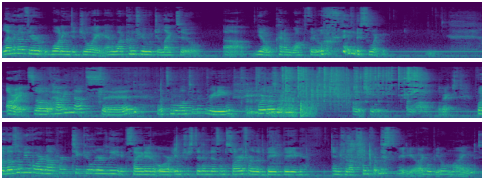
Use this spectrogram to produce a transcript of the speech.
let me know if you're wanting to join and what country would you like to, uh, you know, kind of walk through in this way. All right, so having that said, let's move on to the reading. For those of you, oh, shoot. oh wow, okay. For those of you who are not particularly excited or interested in this, I'm sorry for the big, big introduction for this video. I hope you don't mind.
